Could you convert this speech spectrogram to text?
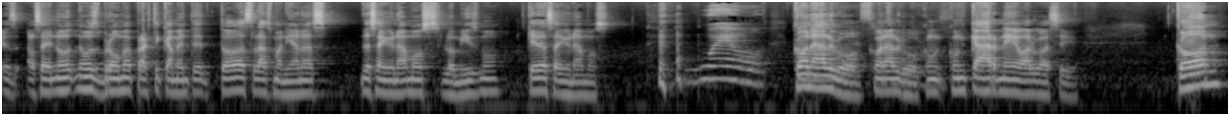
es- o sea, no, no es broma, prácticamente todas las mañanas desayunamos lo mismo. ¿Qué desayunamos? Huevo. Con algo, con algo, con, con carne o algo así. Con,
